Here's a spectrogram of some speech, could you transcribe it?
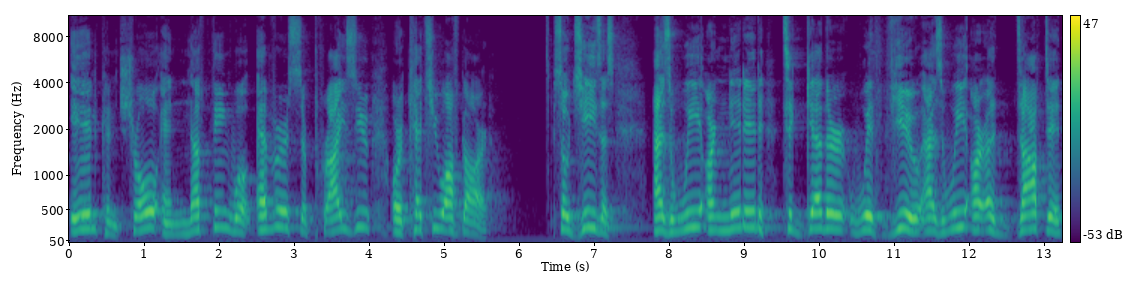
in control and nothing will ever surprise you or catch you off guard. So, Jesus, as we are knitted together with you, as we are adopted,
